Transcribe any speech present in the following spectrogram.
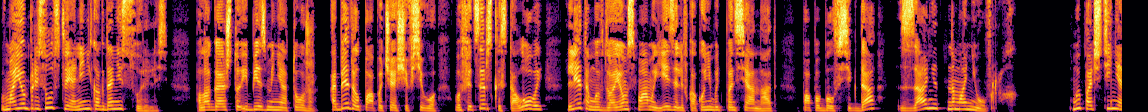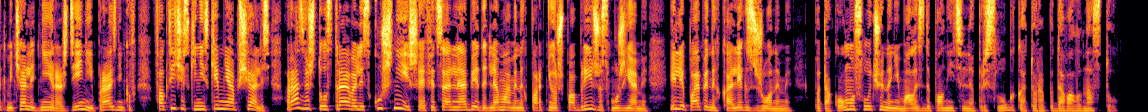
В моем присутствии они никогда не ссорились. Полагаю, что и без меня тоже. Обедал папа чаще всего в офицерской столовой. Летом мы вдвоем с мамой ездили в какой-нибудь пансионат. Папа был всегда занят на маневрах. Мы почти не отмечали дней рождения и праздников, фактически ни с кем не общались, разве что устраивали скучнейшие официальные обеды для маминых партнерш по бриджу с мужьями или папиных коллег с женами. По такому случаю нанималась дополнительная прислуга, которая подавала на стол.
